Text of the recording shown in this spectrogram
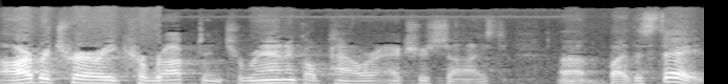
arbitrary, corrupt, and tyrannical power exercised uh, by the state.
